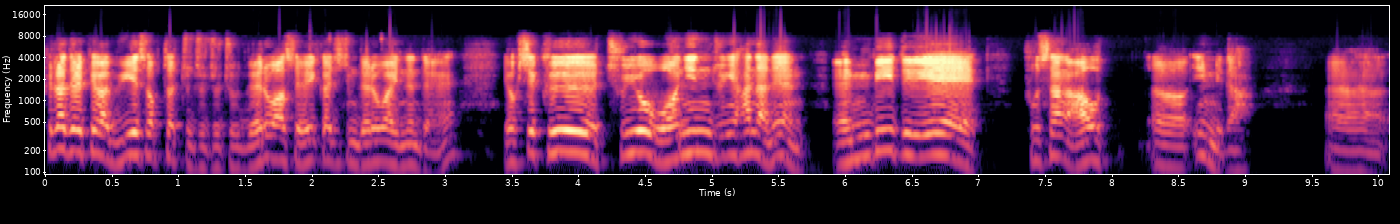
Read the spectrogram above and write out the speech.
필라델피아가 위에서부터 쭉쭉쭉 내려와서 여기까지 지금 내려와 있는데 역시 그 주요 원인 중에 하나는 엠비드의 부상 아웃입니다. 어,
